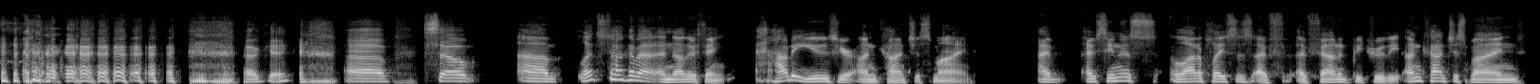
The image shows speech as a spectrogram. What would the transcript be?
okay, uh, so um, let's talk about another thing: how to use your unconscious mind. I've I've seen this a lot of places. I've I've found it to be true. The unconscious mind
